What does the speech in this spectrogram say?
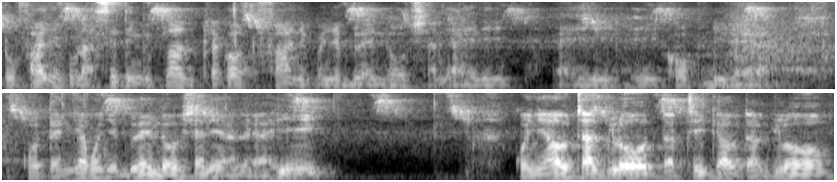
tufanye kuna setting plan tutakuwa tufanye kwenye blend option ya hili ya hii hii copied layer. Kwa hiyo utaingia kwenye blend option ya layer hii, kwenye outer glow tutatake outer glow,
